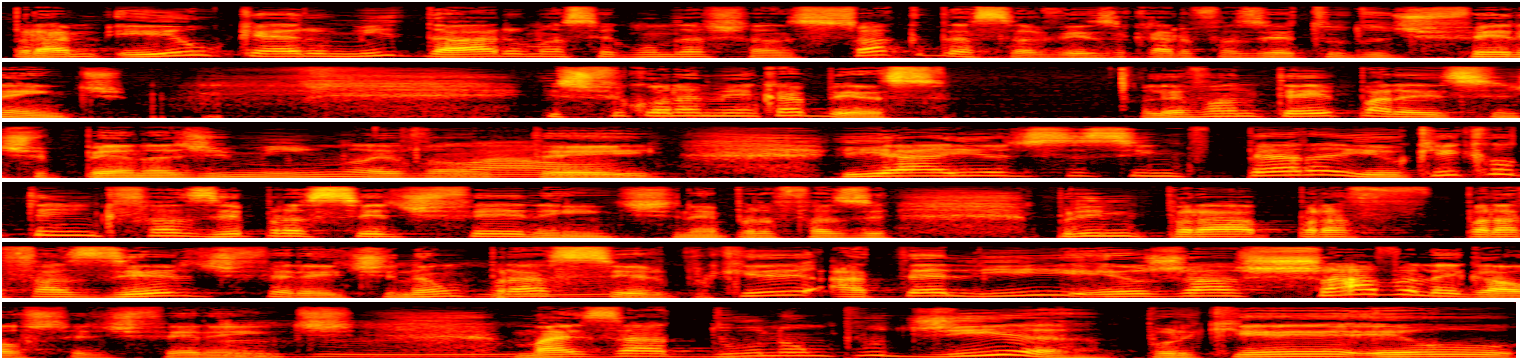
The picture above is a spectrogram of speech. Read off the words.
para eu quero me dar uma segunda chance. Só que dessa vez eu quero fazer tudo diferente. Isso ficou na minha cabeça. Levantei, parei de sentir pena de mim, levantei. Uau. E aí eu disse assim, peraí, o que, que eu tenho que fazer para ser diferente, né? Para fazer para fazer diferente, não uhum. para ser, porque até ali eu já achava legal ser diferente, uhum. mas a Du não podia, porque eu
